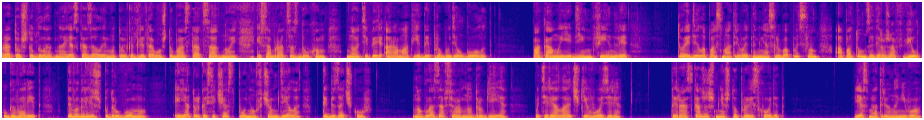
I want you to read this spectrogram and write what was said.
Про то, что голодна, я сказала ему только для того, чтобы остаться одной и собраться с духом, но теперь аромат еды пробудил голод. Пока мы едим, Финли то и дело посматривает на меня с любопытством, а потом, задержав вилку, говорит, «Ты выглядишь по-другому». И я только сейчас понял, в чем дело. Ты без очков. Но глаза все равно другие. Потеряла очки в озере. Ты расскажешь мне, что происходит?» Я смотрю на него.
